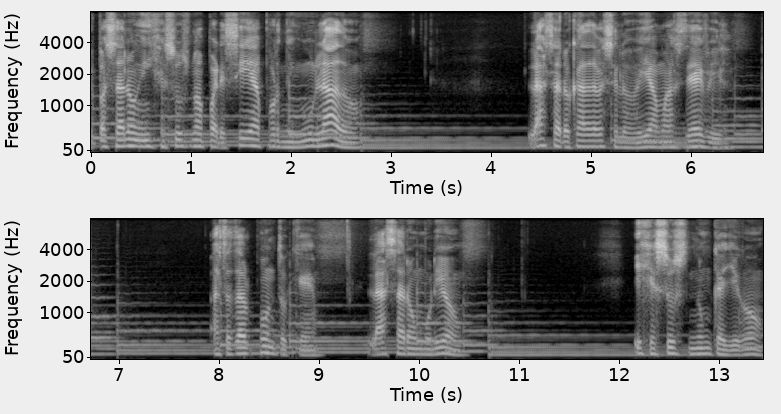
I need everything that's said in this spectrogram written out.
y pasaron y Jesús no aparecía por ningún lado. Lázaro cada vez se lo veía más débil, hasta tal punto que Lázaro murió y Jesús nunca llegó.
